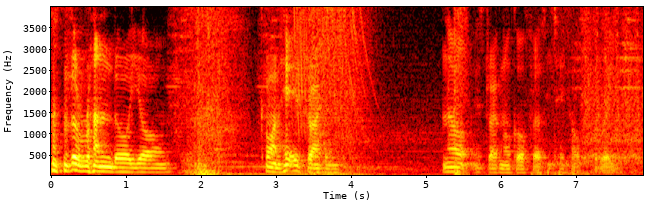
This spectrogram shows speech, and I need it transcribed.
the Rando Jorm. Come on, hit his dragon. No, his dragon will go first and take out three.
